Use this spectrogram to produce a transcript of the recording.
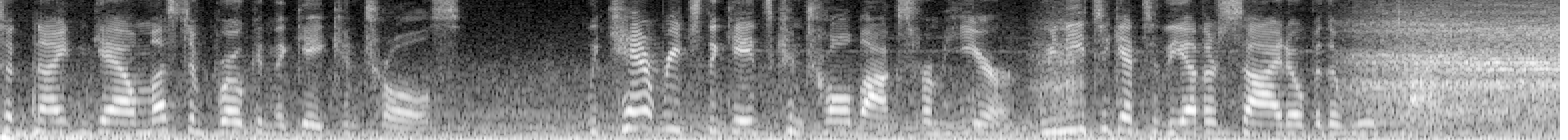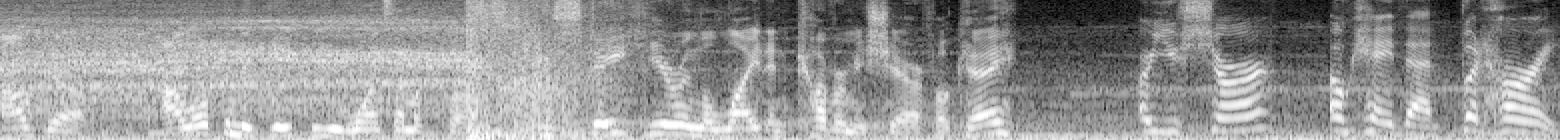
Took Nightingale must have broken the gate controls. We can't reach the gate's control box from here. We need to get to the other side over the rooftop. I'll go. I'll open the gate for you once I'm across. You stay here in the light and cover me, Sheriff, okay? Are you sure? Okay then, but hurry.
